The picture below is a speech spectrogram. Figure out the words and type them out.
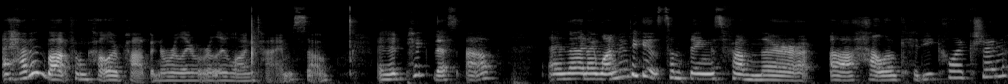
I haven't bought from ColourPop in a really, really long time. So I did pick this up. And then I wanted to get some things from their uh, Hello Kitty collection.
